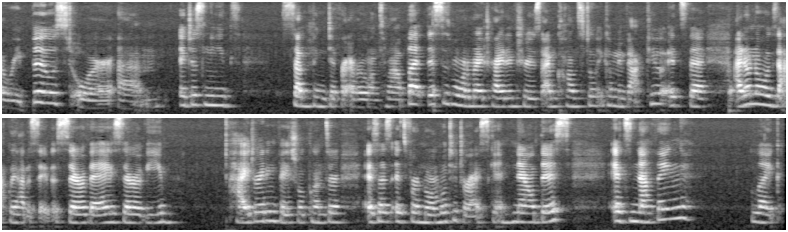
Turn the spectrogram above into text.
a reboost or um, it just needs something different every once in a while. But this is one of my tried and trues I'm constantly coming back to. It's the, I don't know exactly how to say this, CeraVe, CeraVe hydrating facial cleanser. It says it's for normal to dry skin. Now this, it's nothing like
